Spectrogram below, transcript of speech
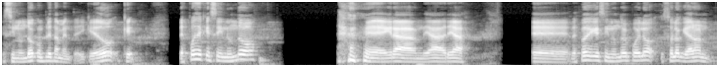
que se inundó completamente y quedó que después de que se inundó eh, grande eh, después de que se inundó el pueblo solo quedaron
